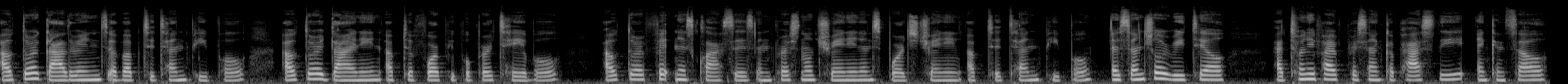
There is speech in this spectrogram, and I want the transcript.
outdoor gatherings of up to 10 people, outdoor dining up to 4 people per table, outdoor fitness classes and personal training and sports training up to 10 people, essential retail at 25% capacity and can sell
